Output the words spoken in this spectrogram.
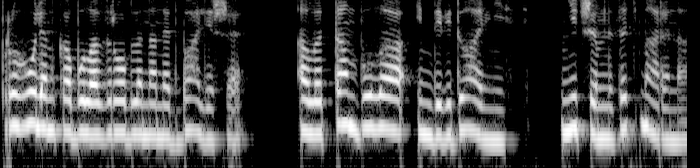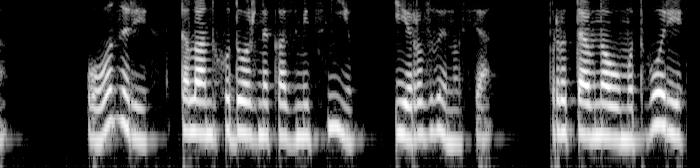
Прогулянка була зроблена недбаліше, але там була індивідуальність, нічим не затьмарена. Озері талант художника зміцнів і розвинувся, проте в новому творі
